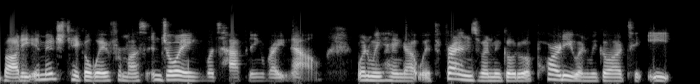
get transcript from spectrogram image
body image take away from us enjoying what's happening right now. When we hang out with friends, when we go to a party, when we go out to eat,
